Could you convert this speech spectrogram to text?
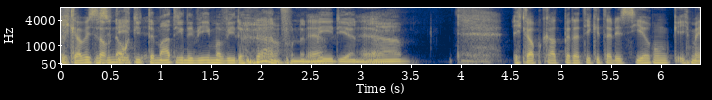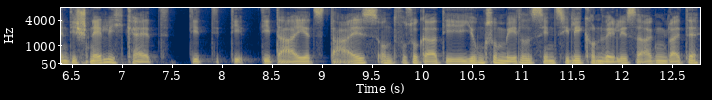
Ich glaube, es Das ist sind auch die Thematiken, die wir immer wieder hören Ja, von den ja, Medien. Ja. Ich glaube, gerade bei der Digitalisierung, ich meine, die Schnelligkeit, die, die- die, da jetzt da ist und wo sogar die Jungs und Mädels in Silicon Valley sagen, Leute,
